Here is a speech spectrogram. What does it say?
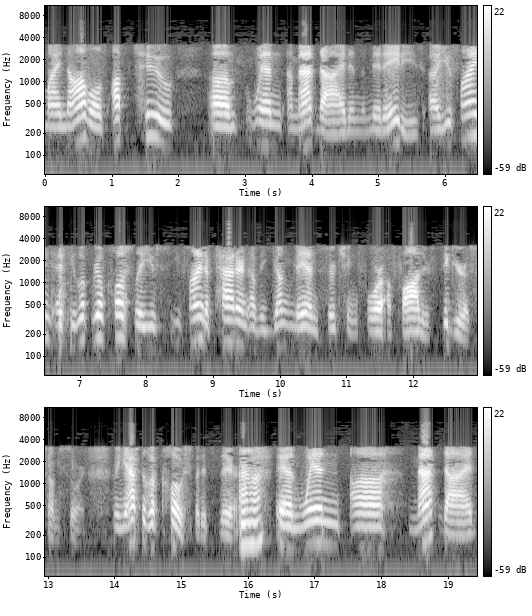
my novels up to um, when Matt died in the mid '80s, uh, you find if you look real closely, you you find a pattern of a young man searching for a father figure of some sort. I mean, you have to look close, but it's there. Uh-huh. And when uh, Matt died,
